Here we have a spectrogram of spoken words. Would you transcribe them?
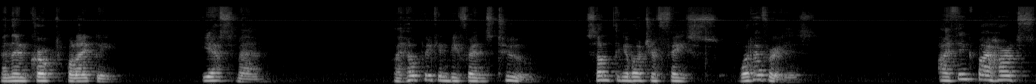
and then croaked politely, Yes, ma'am. I hope we can be friends too. Something about your face, whatever it is. I think my heart's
